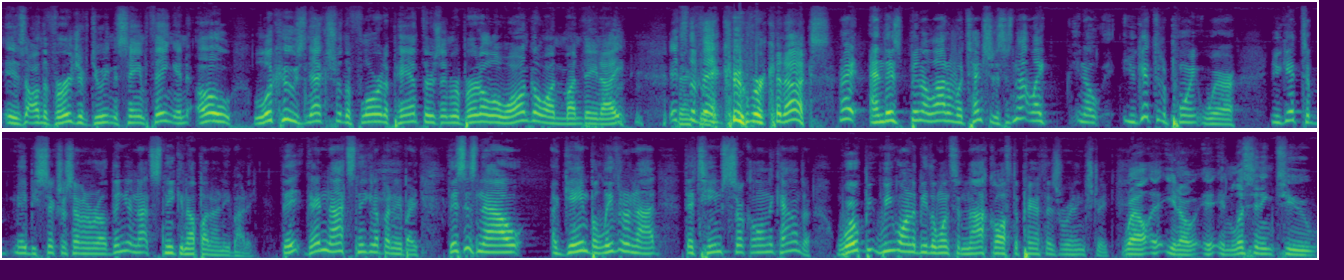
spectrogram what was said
is on the verge of doing the same thing. And oh, look who's next for the Florida Panthers and Roberto Luongo on Monday night. It's the Vancouver Canucks. Right. And there's been a lot of attention this. It's not like, you know, you get to the point where you get to maybe six or seven in a row, then you're not sneaking up on anybody. They, they're not sneaking up on anybody. This is now a game, believe it or not, that teams circle on the calendar. We're, we want to be the ones to knock off the Panthers' winning streak. Well, uh, you know, in, in listening to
